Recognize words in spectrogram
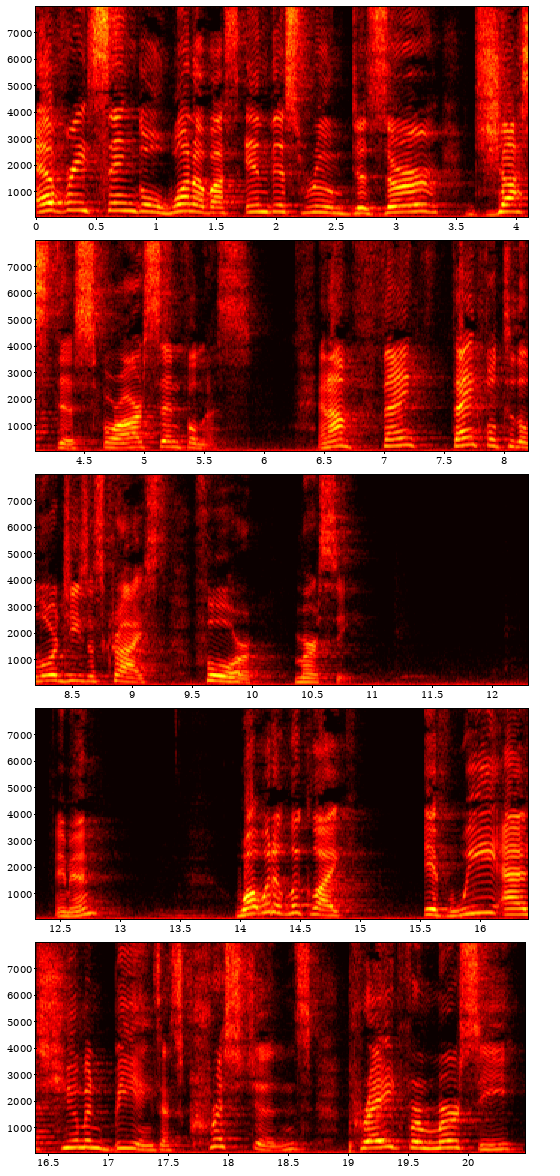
Every single one of us in this room deserve justice for our sinfulness. And I'm thank, thankful to the Lord Jesus Christ for mercy. Amen? What would it look like if we, as human beings, as Christians, prayed for mercy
